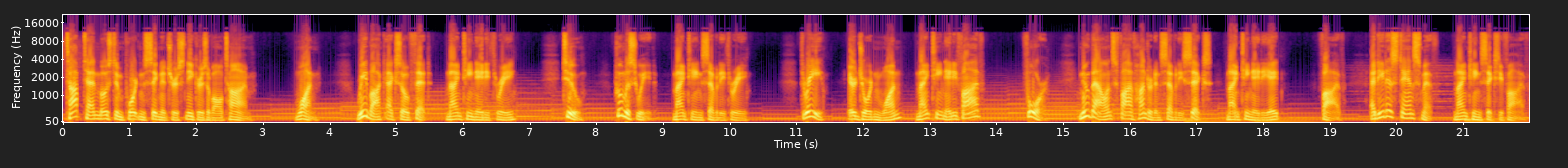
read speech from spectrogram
Top 10 Most Important Signature Sneakers of All Time 1. Reebok Ex-O-Fit, 1983 2. Puma Suede, 1973 3. Air Jordan 1, 1985 4. New Balance 576, 1988 5. Adidas Stan Smith, 1965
